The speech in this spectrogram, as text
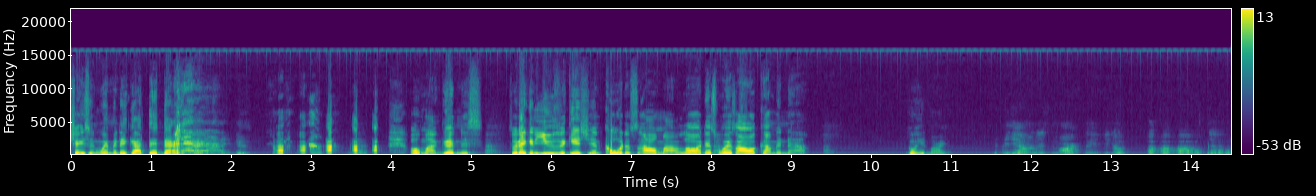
chasing women, they got that down. They do. oh my goodness! Huh. So they can use it against you in court or something. Oh my lord, that's where it's all coming now. Huh. Go ahead, Mario. Yeah, on this Mark thing, you know, uh, uh, uh, the, the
